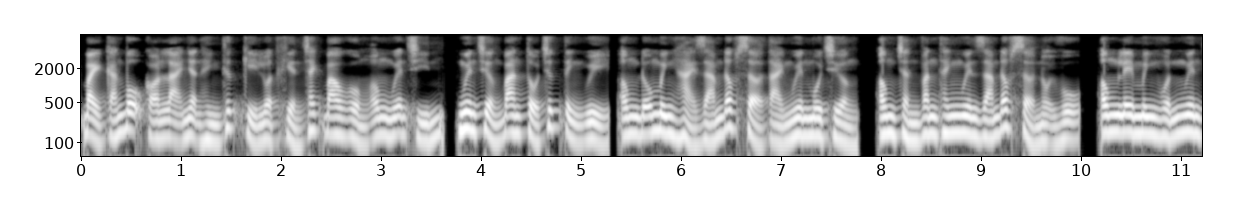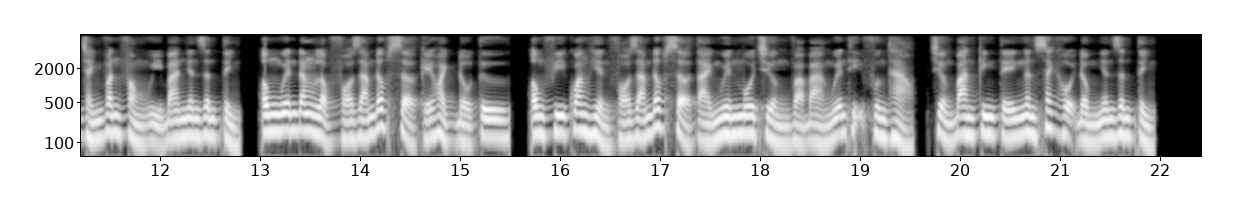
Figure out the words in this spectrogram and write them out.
7 cán bộ còn lại nhận hình thức kỷ luật khiển trách bao gồm ông Nguyễn Chín, nguyên trưởng ban tổ chức tỉnh ủy, ông Đỗ Minh Hải giám đốc Sở Tài nguyên Môi trường, ông Trần Văn Thanh nguyên giám đốc Sở Nội vụ, ông Lê Minh Huấn nguyên tránh văn phòng Ủy ban Nhân dân tỉnh, ông Nguyễn Đăng Lộc phó giám đốc Sở Kế hoạch Đầu tư, ông Phi Quang Hiển phó giám đốc Sở Tài nguyên Môi trường và bà Nguyễn Thị Phương Thảo, trưởng ban Kinh tế Ngân sách Hội đồng Nhân dân tỉnh.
